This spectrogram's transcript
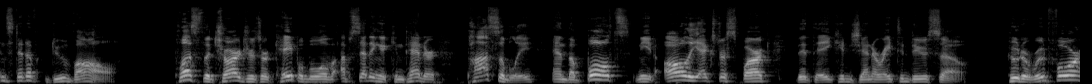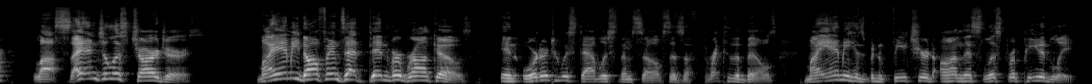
instead of Duval. Plus, the Chargers are capable of upsetting a contender, possibly, and the Bolts need all the extra spark that they can generate to do so. Who to root for? Los Angeles Chargers. Miami Dolphins at Denver Broncos. In order to establish themselves as a threat to the Bills, Miami has been featured on this list repeatedly.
